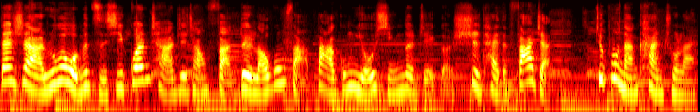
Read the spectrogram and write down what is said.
但是啊，如果我们仔细观察这场反对劳工法罢工游行的这个事态的发展，就不难看出来，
